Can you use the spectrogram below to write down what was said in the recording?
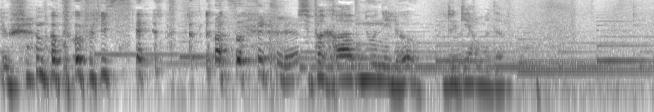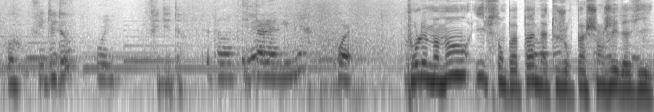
C'est le jeu, ma pauvre Lucette. Ah, ça, c'est clair. C'est pas grave, nous on est là. De guerre, madame. Bon, fais dodo Oui. Fais dodo. T'éteins la lumière Ouais. Pour le moment, Yves, son papa, n'a toujours pas changé d'avis.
